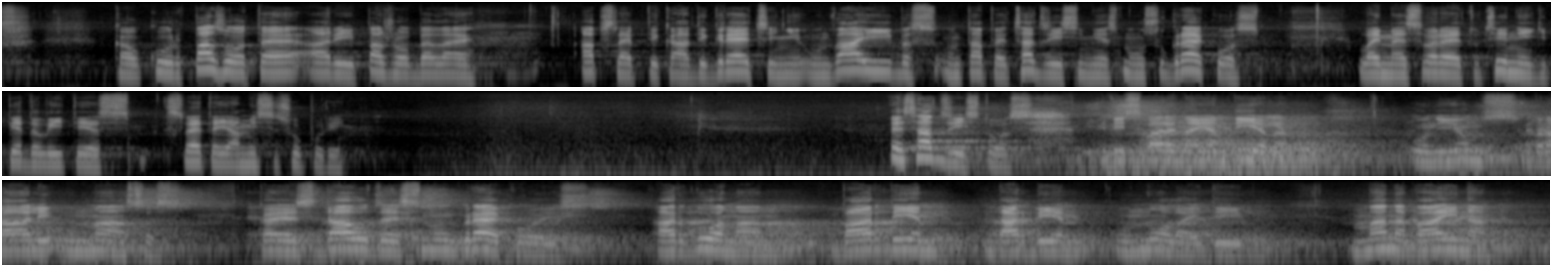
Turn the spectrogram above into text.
kaut kur pazotē, arī pažobelē apslēpti kādi grēciņi un vājības, un tāpēc atzīsimies mūsu grēkos, lai mēs varētu cienīgi piedalīties svētajā misijas upurī. Es atzīstos visvarenajam Dievam un jums, brāļi un māsas, ka es daudz esmu grēkojis ar domām, vārdiem, darbiem un nolaidību. Mana vaina,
